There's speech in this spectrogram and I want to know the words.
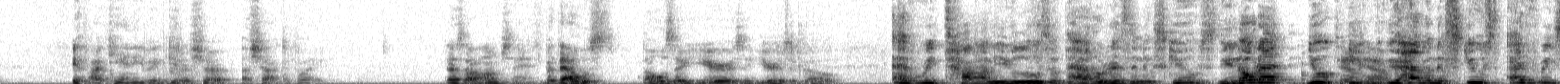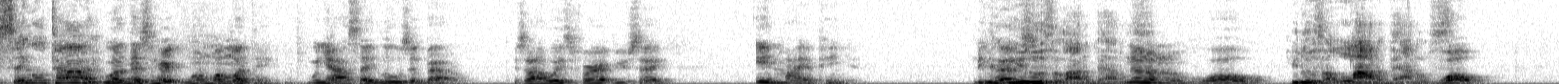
if I can't even get a shot a shot to fight? That's all I'm saying. But that was those are years and years ago. Every time you lose a battle, there's an excuse. You know that? You you, you have an excuse every single time. Well, listen, here, one, one more thing. When y'all say lose a battle, it's always fair if you say, in my opinion. You- Because you, lose a lot of battles. no, no, no, whoa, You lose a lot of battles. whoa.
